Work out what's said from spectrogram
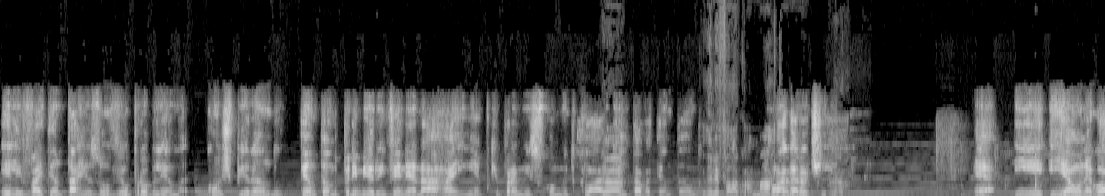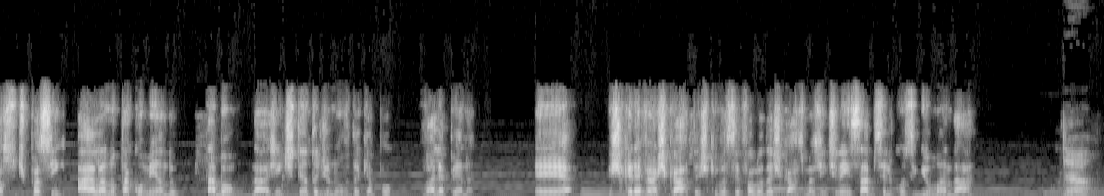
ele vai tentar resolver o problema conspirando, tentando primeiro envenenar a rainha, porque pra mim isso ficou muito claro Ah. que ele tava tentando. quando ele fala com a marca. Com a né? garotinha. Ah. É, e, e é um negócio tipo assim, ah, ela não tá comendo. Tá bom, a gente tenta de novo daqui a pouco, vale a pena. É, escreve umas cartas, que você falou das cartas, mas a gente nem sabe se ele conseguiu mandar, É.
